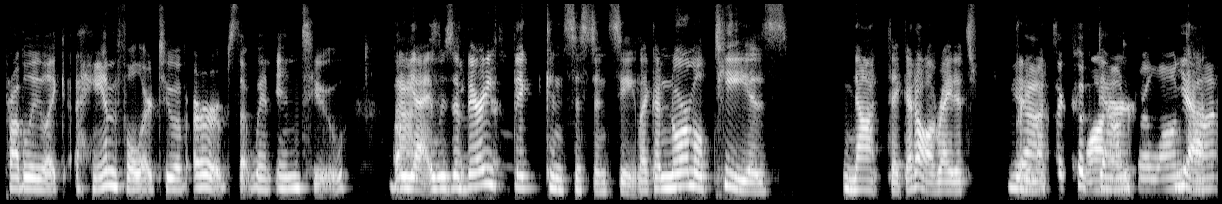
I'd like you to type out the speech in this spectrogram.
probably like a handful or two of herbs that went into. Oh yeah, it was a very thick consistency. Like a normal tea is not thick at all, right? It's yeah, much to cook water. down for a long yeah. time.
